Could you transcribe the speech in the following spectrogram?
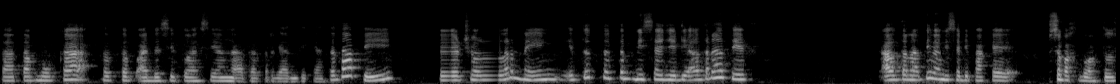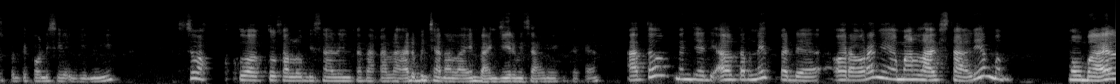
Tatap muka tetap ada situasi yang nggak tergantikan. Tetapi virtual learning itu tetap bisa jadi alternatif. Alternatif yang bisa dipakai sewaktu-waktu seperti kondisi kayak gini sewaktu-waktu kalau misalnya katakanlah ada bencana lain banjir misalnya gitu kan. Atau menjadi alternate pada orang-orang yang emang lifestyle-nya mobile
